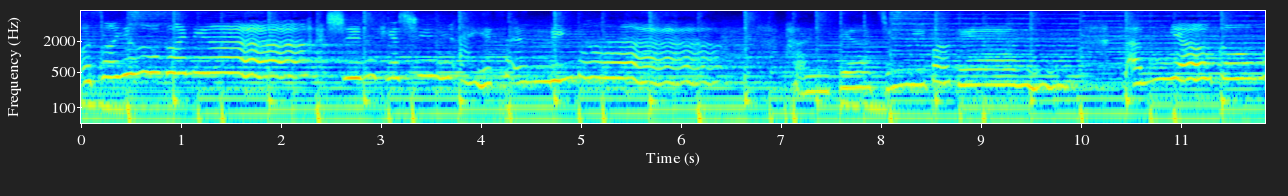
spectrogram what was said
雨伞犹过领，心遐心爱的千里马，盼着情义宝剑，斩妖除魔。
